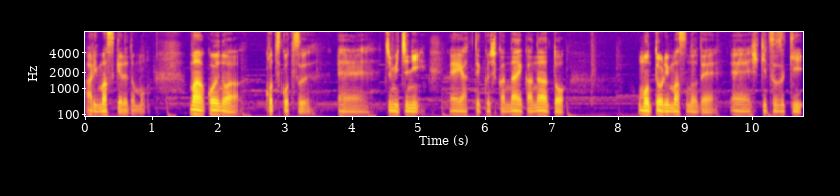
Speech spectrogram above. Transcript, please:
ありますけれどもまあこういうのはコツコツ、えー、地道に、えやっていくしかないかなと思っておりますので、え引き続き、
